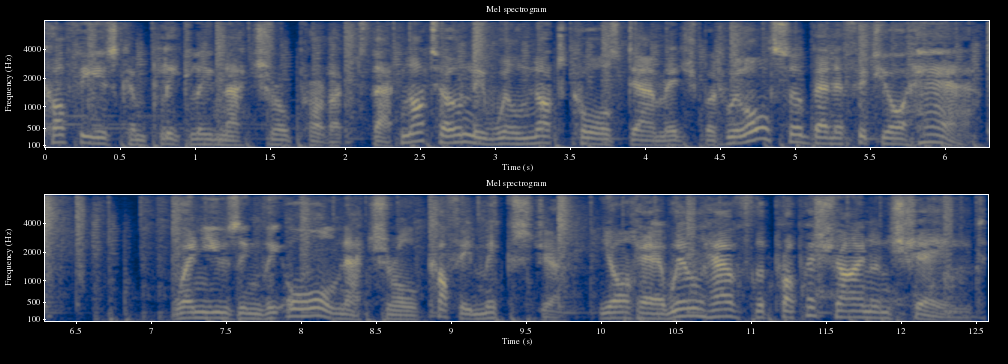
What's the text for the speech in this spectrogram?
coffee is completely natural product that not only will not cause damage but will also benefit your hair. When using the all-natural coffee mixture, your hair will have the proper shine and shade.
